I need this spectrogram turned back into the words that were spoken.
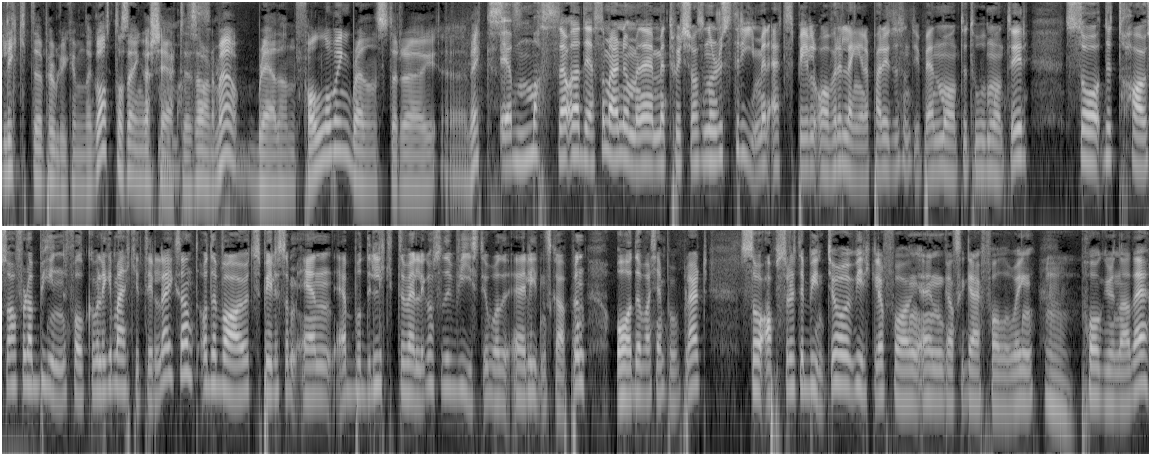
likte publikum det godt? Altså Engasjerte de seg med? Ble det en following? Ble det en større uh, vekst? Ja, masse. Og det er det som er noe med, med Twitch. Altså Når du streamer et spill over en lengre periode, sånn type en måned til to måneder, så det tar jo så av, for da begynner folk å legge merke til det. ikke sant? Og det var jo et spill som en jeg både likte veldig godt, så det viste jo både eh, lidenskapen, og det var kjempepopulært. Så absolutt, det begynte jo virkelig å få en, en ganske grei following Mm. på grunn av det.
